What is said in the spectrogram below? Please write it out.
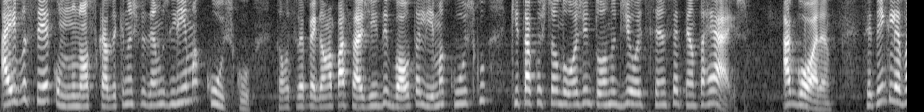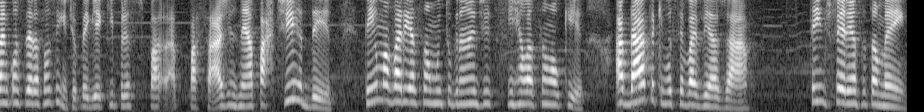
Aí você, como no nosso caso aqui, nós fizemos Lima-Cusco. Então você vai pegar uma passagem ida e volta Lima-Cusco, que está custando hoje em torno de 870 reais. Agora, você tem que levar em consideração o seguinte: eu peguei aqui preços passagens, né? A partir de. Tem uma variação muito grande em relação ao que? A data que você vai viajar, tem diferença também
